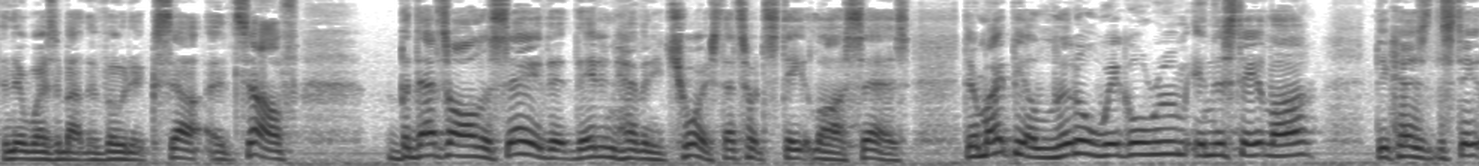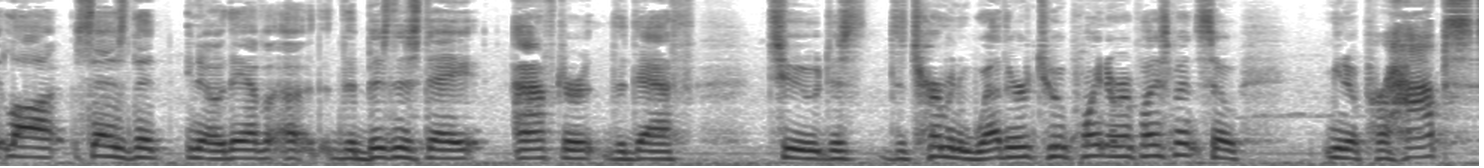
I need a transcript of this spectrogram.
than there was about the vote excel, itself. But that's all to say that they didn't have any choice. That's what state law says. There might be a little wiggle room in the state law because the state law says that you know they have uh, the business day after the death to just determine whether to appoint a replacement. So, you know, perhaps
